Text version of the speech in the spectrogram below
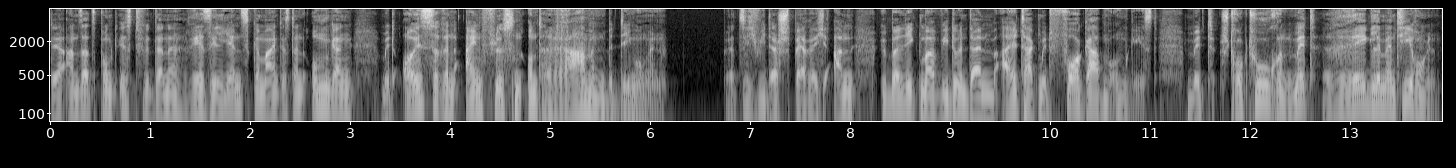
der Ansatzpunkt ist für deine Resilienz gemeint ist ein Umgang mit äußeren Einflüssen und Rahmenbedingungen. Hört sich wieder sperrig an. Überleg mal, wie du in deinem Alltag mit Vorgaben umgehst, mit Strukturen, mit Reglementierungen.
